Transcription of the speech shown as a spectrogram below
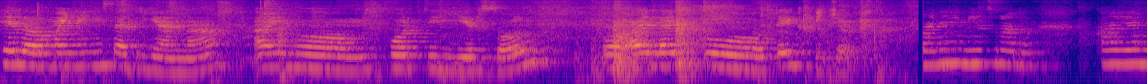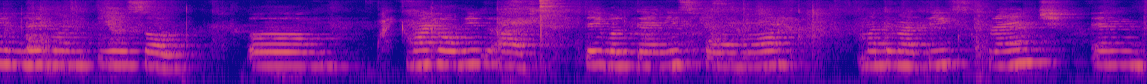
Hello, my name is Adriana. I'm um, 40 years old. Uh, I like to take pictures. My name is Radu. I am 11 years old. Um, my table tennis, homework, mathematics, French, and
